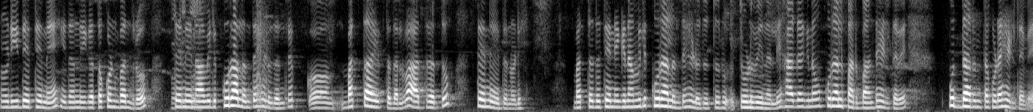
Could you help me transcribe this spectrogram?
ನೋಡಿ ಇದೇ ತೆನೆ ಇದನ್ನು ಈಗ ತಗೊಂಡು ಬಂದರು. ತೆನೆ ನಾವಿಲ್ಲಿ ಕುರಾಲ್ ಅಂತ ಹೇಳೋದು ಅಂದರೆ ಭತ್ತ ಇರ್ತದಲ್ವ ಅದರದ್ದು ತೆನೆ ಇದು ನೋಡಿ. ಭತ್ತದ ತೆನೆಗೆ ನಾವಿಲ್ಲಿ ಕುರಾಲ್ ಅಂತ ಹೇಳೋದು ತುಳು ತುಳುವಿನಲ್ಲಿ. ಹಾಗಾಗಿ ನಾವು ಕುರಾಲ್ ಪರ್ಬ ಅಂತ ಹೇಳ್ತೇವೆ. ಪುದ್ದಾರ್ ಅಂತ ಕೂಡ ಹೇಳ್ತೇವೆ.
